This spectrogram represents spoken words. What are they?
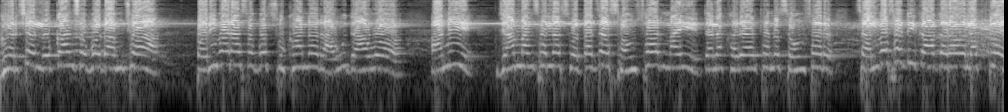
घरच्या लोकांसोबत आमच्या परिवारासोबत सुखानं राहू द्यावं. आणि ज्या माणसाला स्वतःचा संसार नाही त्याला खऱ्या अर्थानं संसार चालवासाठी का करावं लागते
